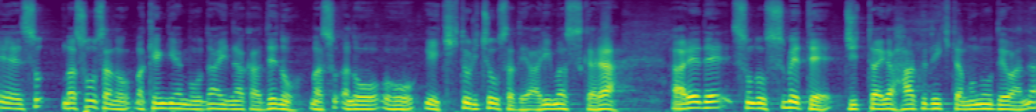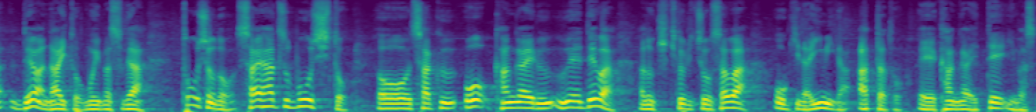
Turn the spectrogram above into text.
捜査の、ま、権限もない中での,、まあ、あの聞き取り調査でありますから、あれでそのすべて実態が把握できたものではなではないと思いますが、当初の再発防止と策を考える上では、あの聞き取り調査は大きな意味があったと考えています。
